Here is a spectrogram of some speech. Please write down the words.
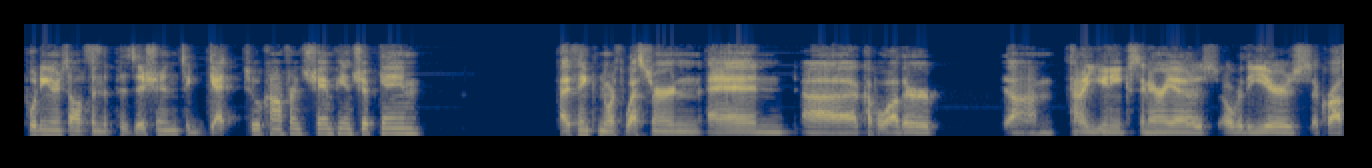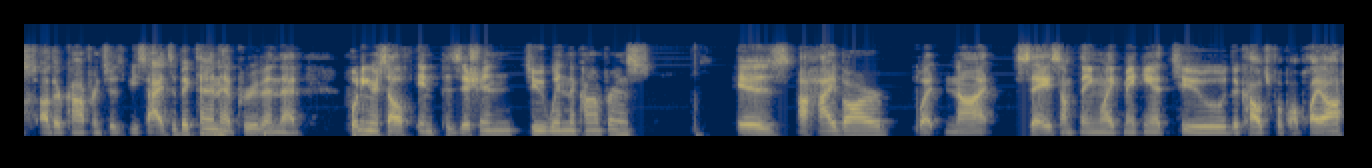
putting yourself in the position to get to a conference championship game, I think Northwestern and uh, a couple other um, kind of unique scenarios over the years across other conferences besides the Big Ten have proven that putting yourself in position to win the conference is a high bar, but not say something like making it to the college football playoff.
